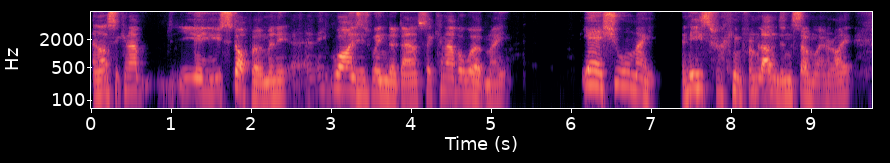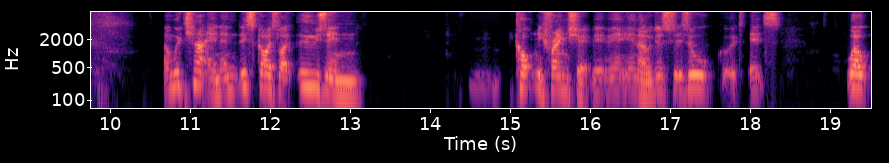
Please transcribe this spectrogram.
And I said, "Can I you you stop him and he, and he winds his window down. So can I have a word, mate? Yeah, sure, mate. And he's fucking from London somewhere, right? And we're chatting, and this guy's like oozing Cockney friendship. You know, just it's all good. It's well,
